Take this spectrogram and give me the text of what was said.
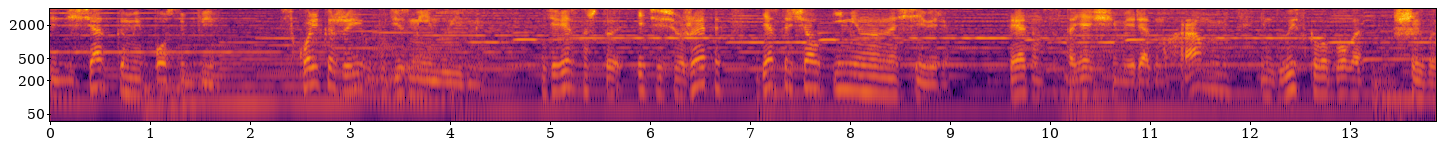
с десятками пост любви. Сколько же их в буддизме и индуизме. Интересно, что эти сюжеты я встречал именно на севере, рядом с стоящими рядом храмами индуистского бога Шивы,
